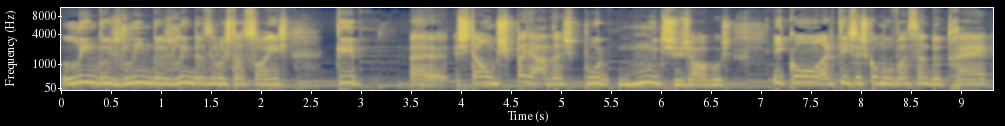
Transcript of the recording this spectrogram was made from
lindos, lindos, lindas ilustrações que uh, estão espalhadas por muitos jogos e com artistas como o Vincent Dutré,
